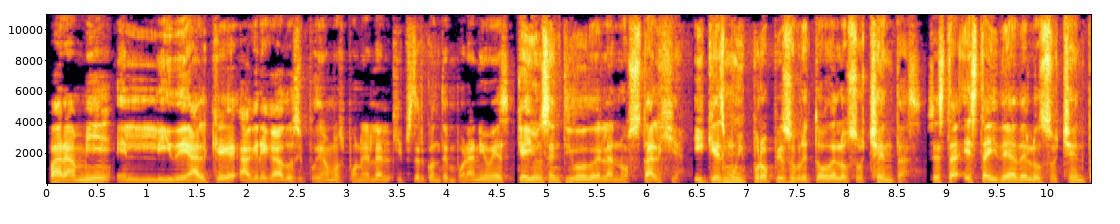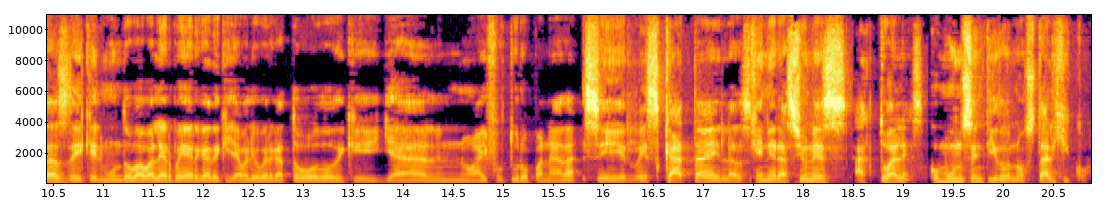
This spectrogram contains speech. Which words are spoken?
Para mí, el ideal que agregado, si pudiéramos ponerle al hipster contemporáneo, es que hay un sentido de la nostalgia y que es muy propio sobre todo de los ochentas. O sea, esta, esta idea de los ochentas de que el mundo va a valer verga, de que ya valió verga todo, de que ya no hay futuro para nada, se rescata en las generaciones actuales como un sentido nostálgico.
